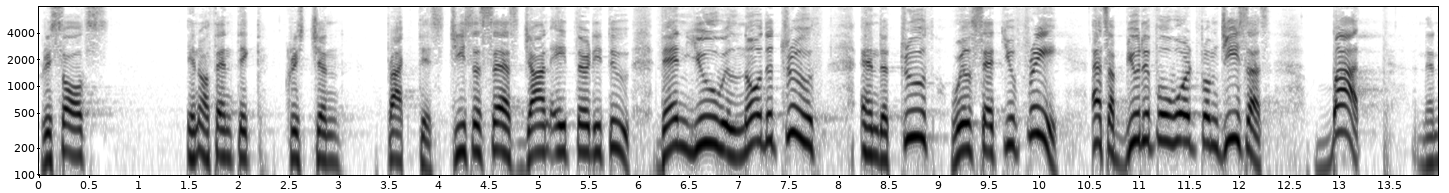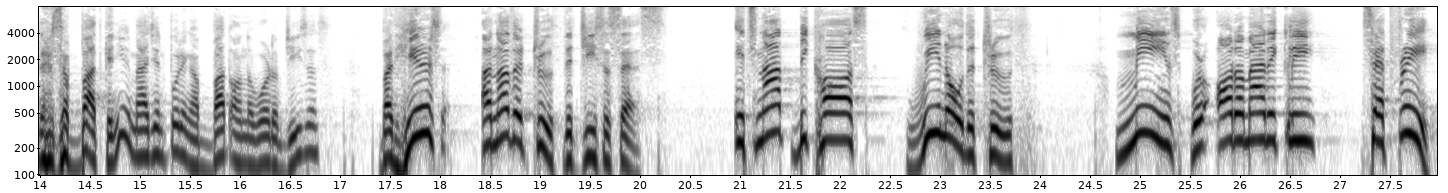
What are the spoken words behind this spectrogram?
results in authentic Christian practice. Jesus says, John 8:32, "Then you will know the truth, and the truth will set you free." That's a beautiful word from Jesus. But, then there's a but. Can you imagine putting a but on the word of Jesus? But here's another truth that Jesus says. It's not because we know the truth means we're automatically set free.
